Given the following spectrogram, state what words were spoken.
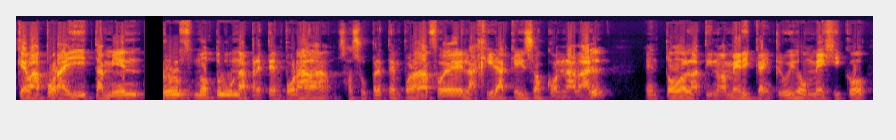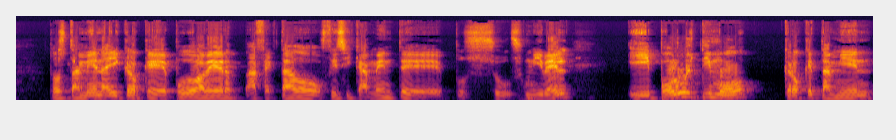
que va por ahí. También Ruth no tuvo una pretemporada, o sea, su pretemporada fue la gira que hizo con Nadal en toda Latinoamérica, incluido México. Entonces también ahí creo que pudo haber afectado físicamente pues, su, su nivel. Y por último, creo que también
